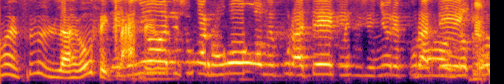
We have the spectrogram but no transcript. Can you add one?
Mal, son las 12 El clases. señor es un arrugón, es pura tecla, ese señor es pura No, yo tecla.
